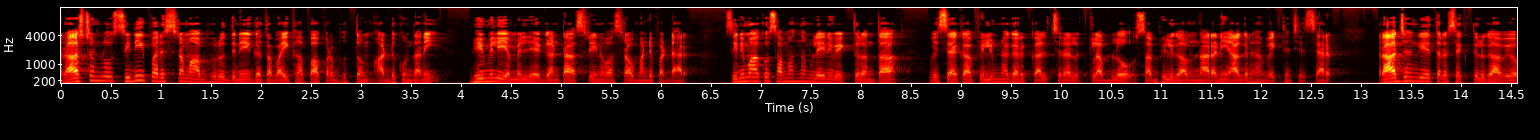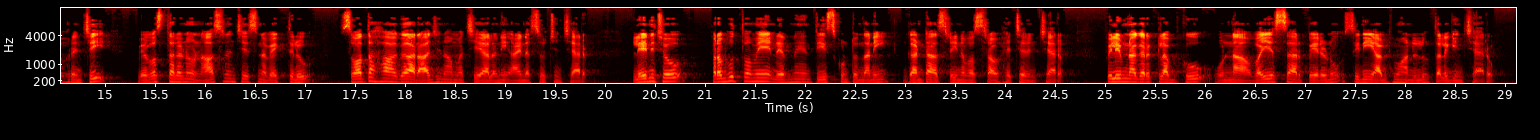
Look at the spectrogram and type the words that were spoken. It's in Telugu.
రాష్ట్రంలో సినీ పరిశ్రమ అభివృద్ధిని గత వైకాపా ప్రభుత్వం అడ్డుకుందని భీమిలి ఎమ్మెల్యే గంటా శ్రీనివాసరావు మండిపడ్డారు. సినిమాకు సంబంధం లేని వ్యక్తులంతా విశాఖ ఫిలింనగర్ కల్చరల్ క్లబ్లో సభ్యులుగా ఉన్నారని ఆగ్రహం వ్యక్తం చేశారు. రాజ్యాంగేతర శక్తులుగా వ్యవహరించి వ్యవస్థలను నాశనం చేసిన వ్యక్తులు స్వతహాగా రాజీనామా చేయాలని ఆయన సూచించారు. లేనిచో ప్రభుత్వమే నిర్ణయం తీసుకుంటుందని గంటా శ్రీనివాసరావు హెచ్చరించారు. ఫిలింనగర్ క్లబ్కు ఉన్న వైఎస్ఆర్ పేరును సినీ అభిమానులు తొలగించారు.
